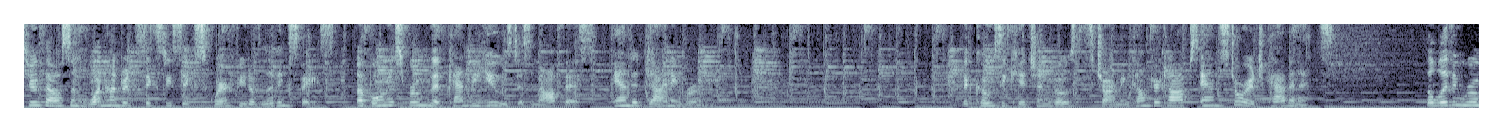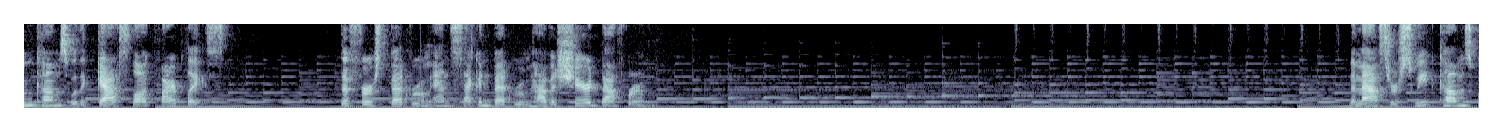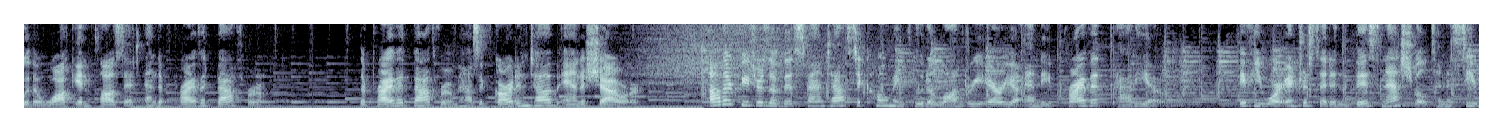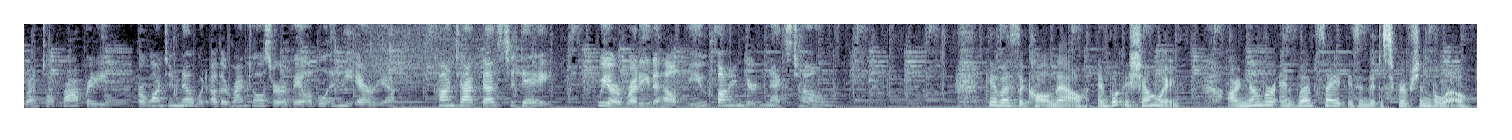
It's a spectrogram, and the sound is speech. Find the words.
2,166 square feet of living space, a bonus room that can be used as an office, and a dining room. The cozy kitchen boasts charming countertops and storage cabinets. The living room comes with a gas log fireplace. The first bedroom and second bedroom have a shared bathroom. The master suite comes with a walk-in closet and a private bathroom. The private bathroom has a garden tub and a shower. Other features of this fantastic home include a laundry area and a private patio. If you are interested in this Nashville, Tennessee rental property or want to know what other rentals are available in the area, contact us today. We are ready to help you find your next home. Give us a call now and book a showing. Our number and website is in the description below.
